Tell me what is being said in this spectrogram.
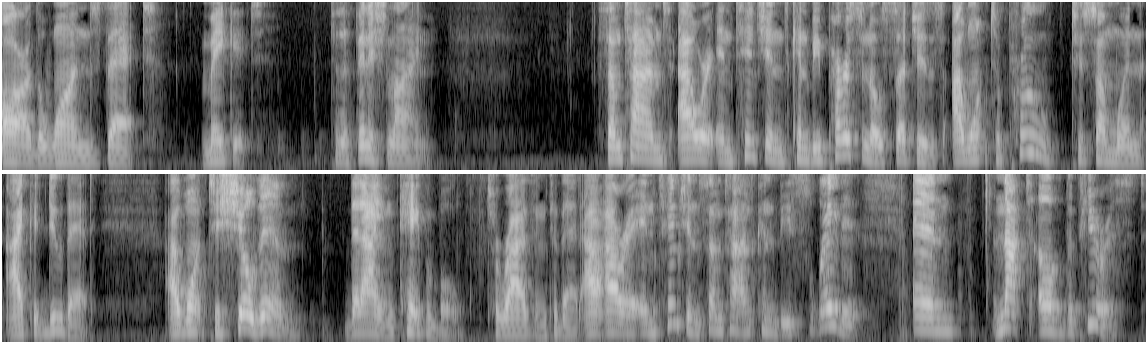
are the ones that make it to the finish line. Sometimes our intentions can be personal, such as I want to prove to someone I could do that. I want to show them that I am capable to rising to that. Our, our intention sometimes can be swayed and not of the purest.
